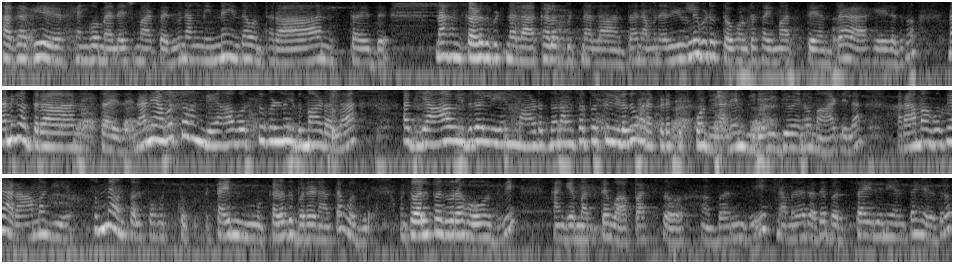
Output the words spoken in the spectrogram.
ಹಾಗಾಗಿ ಹೆಂಗೋ ಮ್ಯಾನೇಜ್ ಮಾಡ್ತಾ ಇದ್ವಿ. ನಂಗೆ ನಿನ್ನೆಯಿಂದ ಒಂಥರ ಅನ್ನಿಸ್ತಾ ಇದ್ದೆ. ನಾ ಹಂಗೆ ಕಳೆದು ಬಿಟ್ನಲ್ಲ ಕಳೆದು ಬಿಟ್ನಲ್ಲ ಅಂತ. ನಮ್ಮನೇಲಿ ಇರಲಿ ಬಿಡು ತೊಗೊಂಡ್ರು ಸೈಮಾತ್ತೆ ಅಂತ ಹೇಳಿದ್ರು. ನನಗೆ ಒಂಥರ ಅನ್ನಿಸ್ತಾ ಇದೆ. ನಾನು ಯಾವತ್ತೂ ಹಾಗೆ, ಆ ವಸ್ತುಗಳನ್ನ ಇದು ಮಾಡಲ್ಲ. ಅದು ಯಾವ ಇದರಲ್ಲಿ ಏನು ಮಾಡೋದು ನಾವು ಸ್ವಲ್ಪ ಹೊತ್ತು ಇಳಿದು ಹೊರ ಕಡೆ ಕುತ್ಕೊಂಡ್ವಿ. ನಾನೇನು ವಿಡಿಯೋ ವಿಡಿಯೋ ಏನೋ ಮಾಡಲಿಲ್ಲ. ಆರಾಮಾಗಿ ಹೋಗಿ, ಆರಾಮಾಗಿ ಸುಮ್ಮನೆ ಒಂದು ಸ್ವಲ್ಪ ಹೊತ್ತು ಟೈಮ್ ಕಳೆದು ಬರೋಣ ಅಂತ ಹೋದ್ವಿ. ಒಂದು ಸ್ವಲ್ಪ ದೂರ ಹೋದ್ವಿ. ಹಾಗೆ ಮತ್ತೆ ವಾಪಸ್ ಬಂದ್ವಿ. ನಮ್ಮನೆಯವ್ರು ಅದೇ ಬರ್ತಾ ಇದ್ದೀನಿ ಅಂತ ಹೇಳಿದ್ರು.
